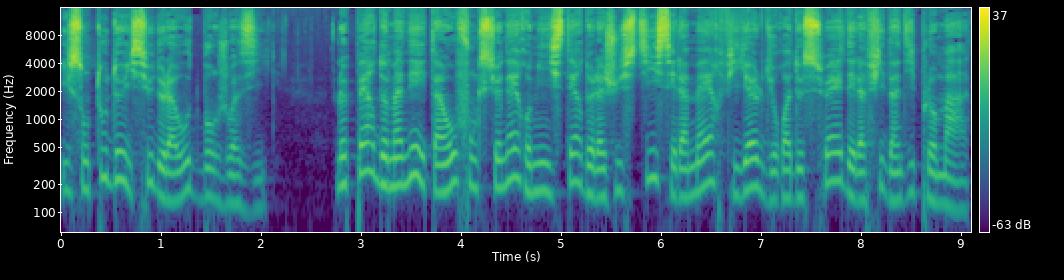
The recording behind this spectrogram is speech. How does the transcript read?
Ils sont tous deux issus de la haute bourgeoisie. Le père de Manet est un haut fonctionnaire au ministère de la Justice et la mère filleule du roi de Suède et la fille d'un diplomate.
